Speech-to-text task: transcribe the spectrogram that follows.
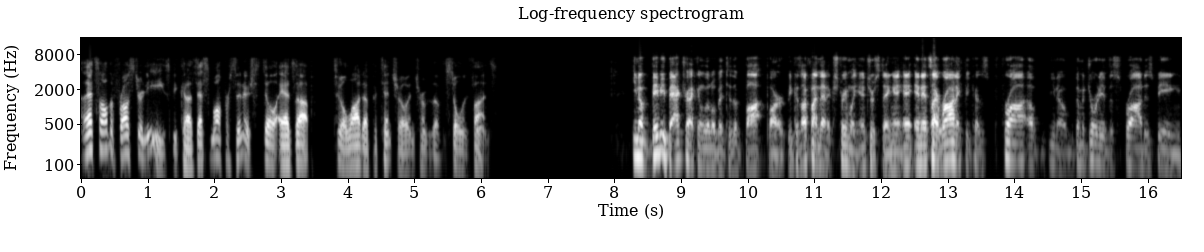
that's all the fraudster needs because that small percentage still adds up to a lot of potential in terms of stolen funds. You know, maybe backtracking a little bit to the bot part because I find that extremely interesting, and, and it's ironic because fraud, uh, you know, the majority of this fraud is being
